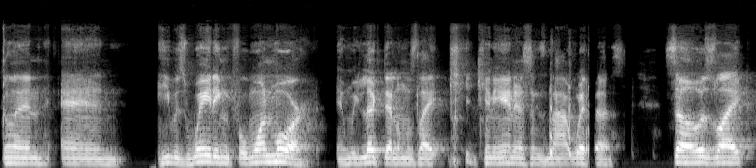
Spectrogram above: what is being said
Glen, and he was waiting for one more, and we looked at him was like, Kenny Anderson's not with us. So it was like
